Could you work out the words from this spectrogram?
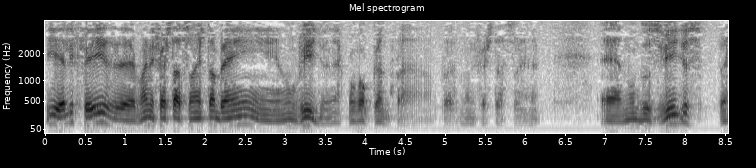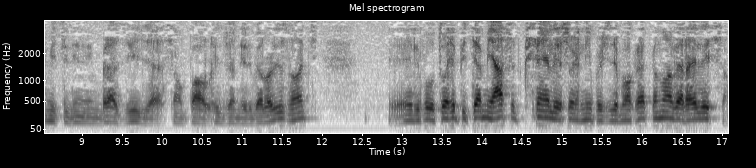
e ele fez é, manifestações também num vídeo, né, convocando para manifestações. Né. É, num dos vídeos, transmitido em Brasília, São Paulo, Rio de Janeiro e Belo Horizonte, ele voltou a repetir a ameaça de que sem eleições limpas e democráticas não haverá eleição.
